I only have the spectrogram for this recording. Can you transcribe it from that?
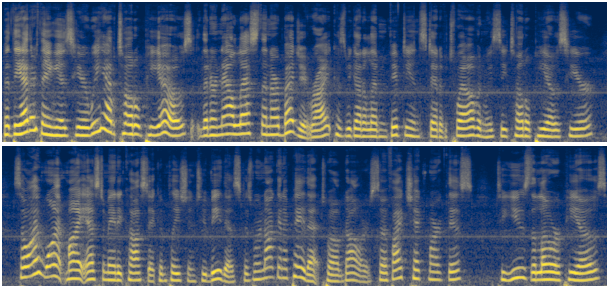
But the other thing is here we have total POs that are now less than our budget, right? Because we got 1150 instead of 12 and we see total POs here. So I want my estimated cost at completion to be this because we're not going to pay that $12. So if I check mark this to use the lower POs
